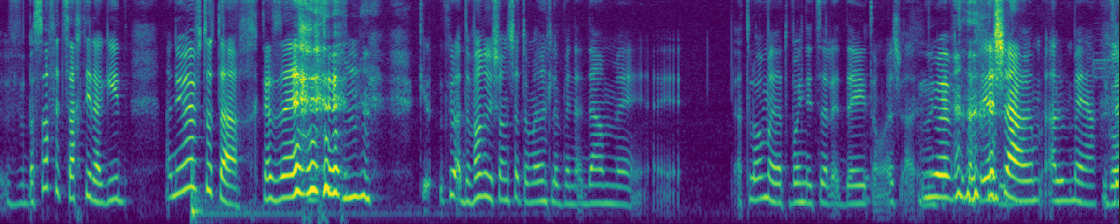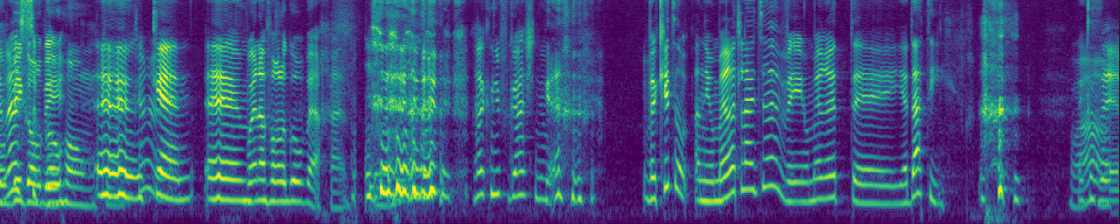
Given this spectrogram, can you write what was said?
ובסוף הצלחתי להגיד, אני אוהבת אותך, כזה. כאילו, הדבר הראשון שאת אומרת לבן אדם, אה, את לא אומרת בואי נצא לדייט או משהו, אני אוהבת אותך ישר על מאה. go big or go home. כן. כן. אמ, בואי נעבור לגור ביחד. רק נפגשנו. כן. וקיצור, אני אומרת לה את זה, והיא אומרת, אה, ידעתי. וכזה,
